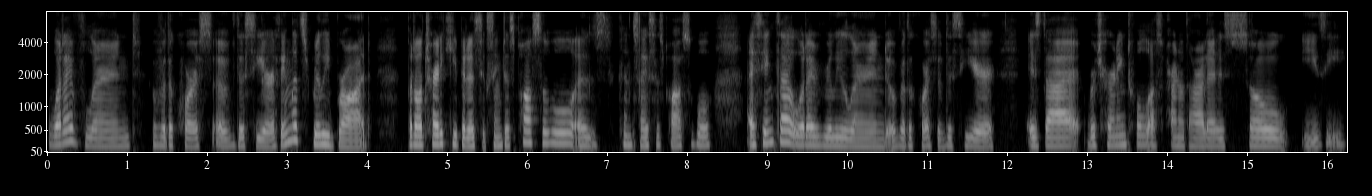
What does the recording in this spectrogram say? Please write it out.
what i've learned over the course of this year i think that's really broad but I'll try to keep it as succinct as possible, as concise as possible. I think that what I've really learned over the course of this year is that returning to Allah subhanahu wa ta'ala is so easy.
